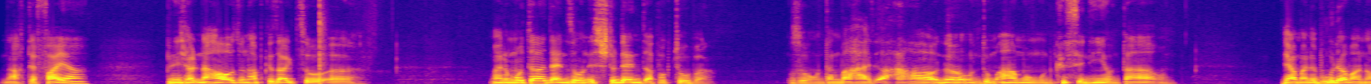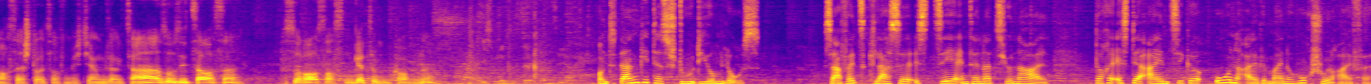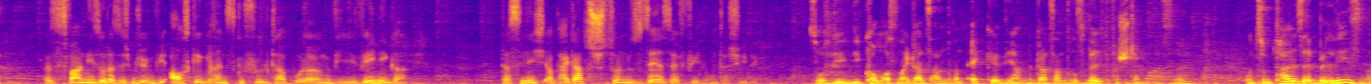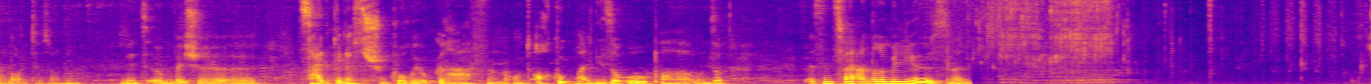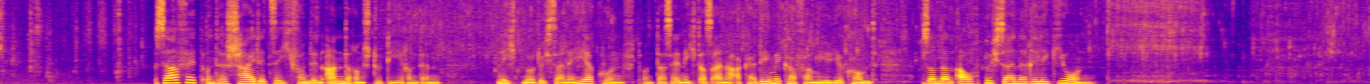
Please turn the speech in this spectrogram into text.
Nach der Feier bin ich halt nach Hause und habe gesagt, so, äh, meine Mutter, dein Sohn ist Student ab Oktober. So, und dann war halt, ah, ne, und Umarmung und Küsschen hier und da. Und ja, meine Brüder waren auch sehr stolz auf mich. Die haben gesagt, ah, so sieht's aus, ne? Bist du raus aus dem Ghetto gekommen, ne? Und dann geht das Studium los. Safeds Klasse ist sehr international, doch er ist der Einzige ohne allgemeine Hochschulreife. Also es war nie so, dass ich mich irgendwie ausgegrenzt gefühlt habe oder irgendwie weniger. Das nicht, aber da gab es schon sehr, sehr viele Unterschiede. So, die, die kommen aus einer ganz anderen Ecke, die haben ein ganz anderes Weltverständnis. Ne? Und zum Teil sehr belesene Leute, so, ne? Mit irgendwelchen äh, zeitgenössischen Choreografen und auch guck mal diese Oper und so. Es sind zwei andere Milieus. Ne? Safed unterscheidet sich von den anderen Studierenden. Nicht nur durch seine Herkunft und dass er nicht aus einer Akademikerfamilie kommt, sondern auch durch seine Religion.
